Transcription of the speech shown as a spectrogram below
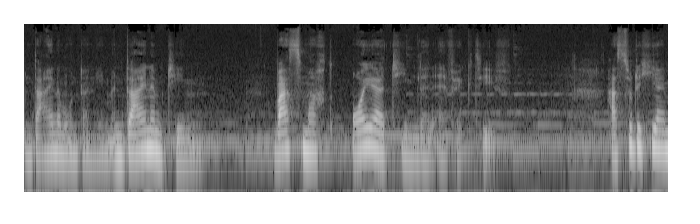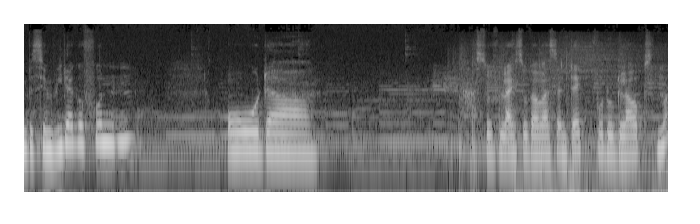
In deinem Unternehmen, in deinem Team? Was macht euer Team denn effektiv? Hast du dich hier ein bisschen wiedergefunden? Oder hast du vielleicht sogar was entdeckt, wo du glaubst, na,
